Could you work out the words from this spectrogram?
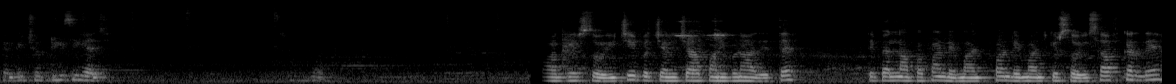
ਕਿਉਂਕਿ ਛੁੱਟੀ ਸੀ ਅੱਜ। ਅੱਗੇ ਰਸੋਈ 'ਚ, ਬੱਚਿਆਂ ਨੂੰ ਚਾਹ ਪਾਣੀ ਬਣਾ ਦਿੱਤਾ ਹੈ। ਤੇ ਪਹਿਲਾਂ ਆਪਾਂ ਭਾਂਡੇ ਮਾਂਜ ਭਾਂਡੇ ਮਾਂਜ ਕੇ ਰਸੋਈ ਸਾਫ਼ ਕਰਦੇ ਆ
